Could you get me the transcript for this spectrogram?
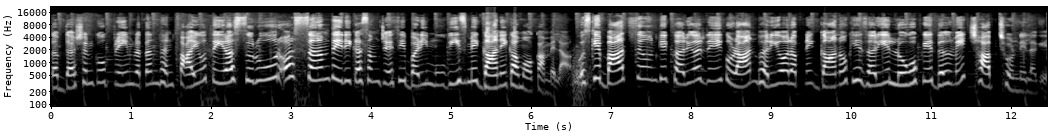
तब दर्शन को प्रेम रतन धन पायो, तेरा सुरूर और सनम तेरी कसम जैसी बड़ी मूवीज़ में गाने का मौका मिला। उसके बाद से उनके करियर ने एक उड़ान भरी और अपने गानों के ज़रिए लोगों के दिल में छाप छोड़ने लगे।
